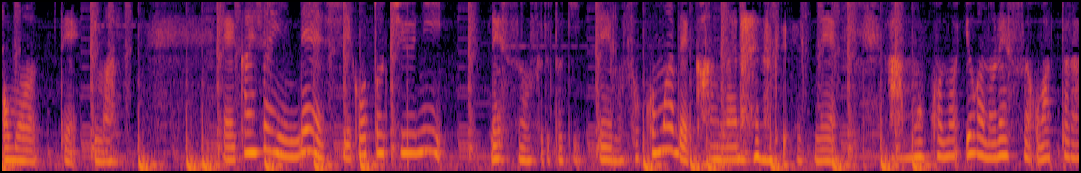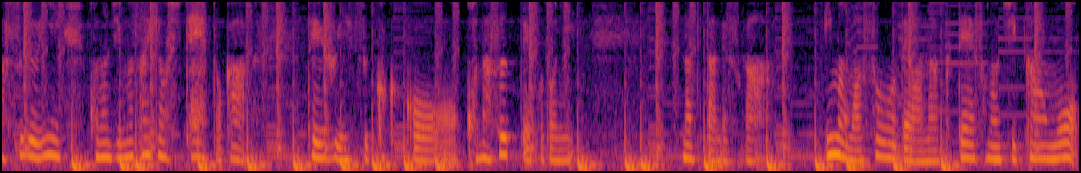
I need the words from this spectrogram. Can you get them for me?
思っています。え会社員で仕事中にレッスンをする時ってもうそこまで考えられなくてですねあもうこのヨガのレッスン終わったらすぐにこの事務作業してとかっていうふうにすっごくこうこなすっていうことになってたんですが今はそうではなくてその時間を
